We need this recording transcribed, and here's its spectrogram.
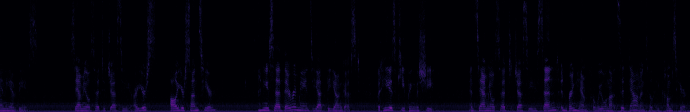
any of these. Samuel said to Jesse, Are your, all your sons here? And he said, There remains yet the youngest, but he is keeping the sheep. And Samuel said to Jesse, Send and bring him, for we will not sit down until he comes here.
